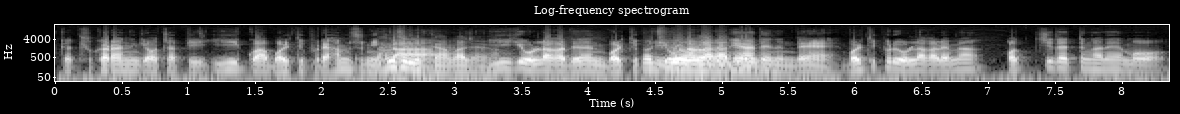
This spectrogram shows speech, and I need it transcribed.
그러니까 주가라는 게 어차피 이익과 멀티플의 함수니까, 함수니까 맞아요. 이익이 올라가든 멀티플이 멀티플이 올라가든. 해야 되는데 멀티플이 올라가려면 어찌 됐든 간에 뭐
